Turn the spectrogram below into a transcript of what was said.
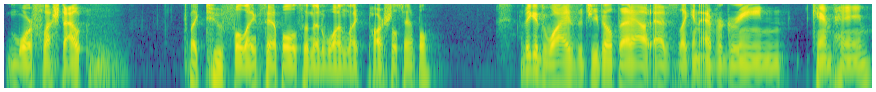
more fleshed out, like two full length samples and then one like partial sample. I think it's wise that you built that out as like an evergreen campaign,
